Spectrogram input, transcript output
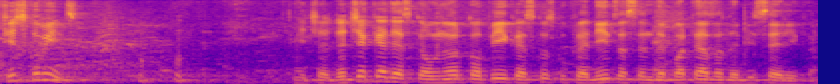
Fiți cuminți. Deci, de ce credeți că uneori copiii crescuți cu credință se îndepărtează de biserică?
